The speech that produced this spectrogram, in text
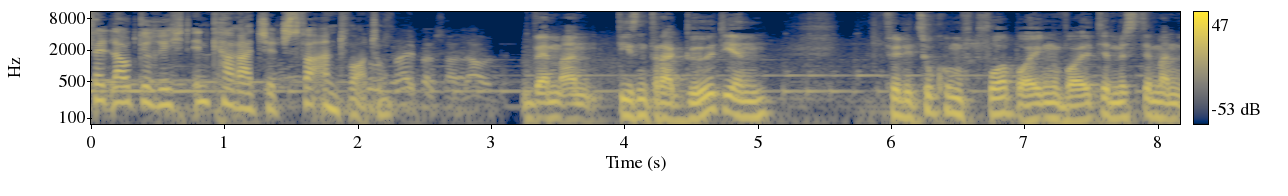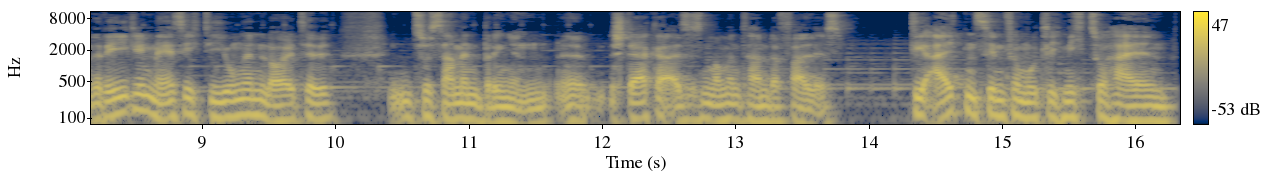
fällt laut Gericht in Karadzics Verantwortung. Wenn man diesen Tragödien für die Zukunft vorbeugen wollte, müsste man regelmäßig die jungen Leute zusammenbringen, äh, stärker als es momentan der Fall ist. Die Alten sind vermutlich nicht zu heilen,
